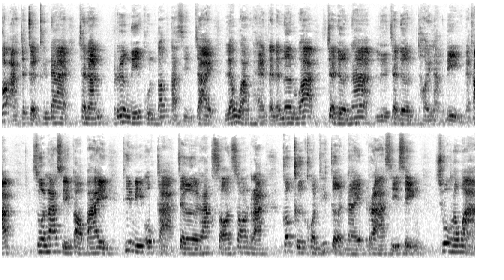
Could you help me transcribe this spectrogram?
ก็อาจจะเกิดขึ้นได้ ฉะนั้นเรื่องนี้คุณต้องตัดสินใจ แล้ววางแผนแต่เนิ่นๆว่าจะเดินหน้าหรือจะเดินถอยหลังดีนะครับ ส่วนราศีต่อไปที่มีโอกาสเจอรักซ้อนซ่อนรัก ก็คือคนที่เกิดในราศีสิงห์ช่วงระหว่าง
